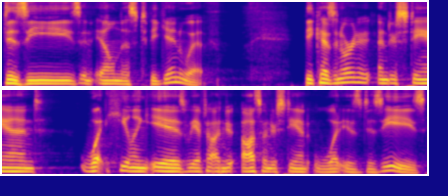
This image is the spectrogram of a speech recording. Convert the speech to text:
disease and illness to begin with. Because in order to understand what healing is, we have to under, also understand what is disease.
